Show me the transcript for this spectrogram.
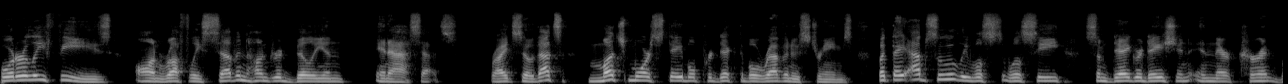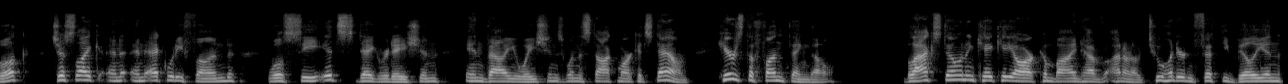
quarterly fees on roughly 700 billion in assets right? So that's much more stable, predictable revenue streams. But they absolutely will, will see some degradation in their current book, just like an, an equity fund will see its degradation in valuations when the stock market's down. Here's the fun thing though. Blackstone and KKR combined have, I don't know, 250 billion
